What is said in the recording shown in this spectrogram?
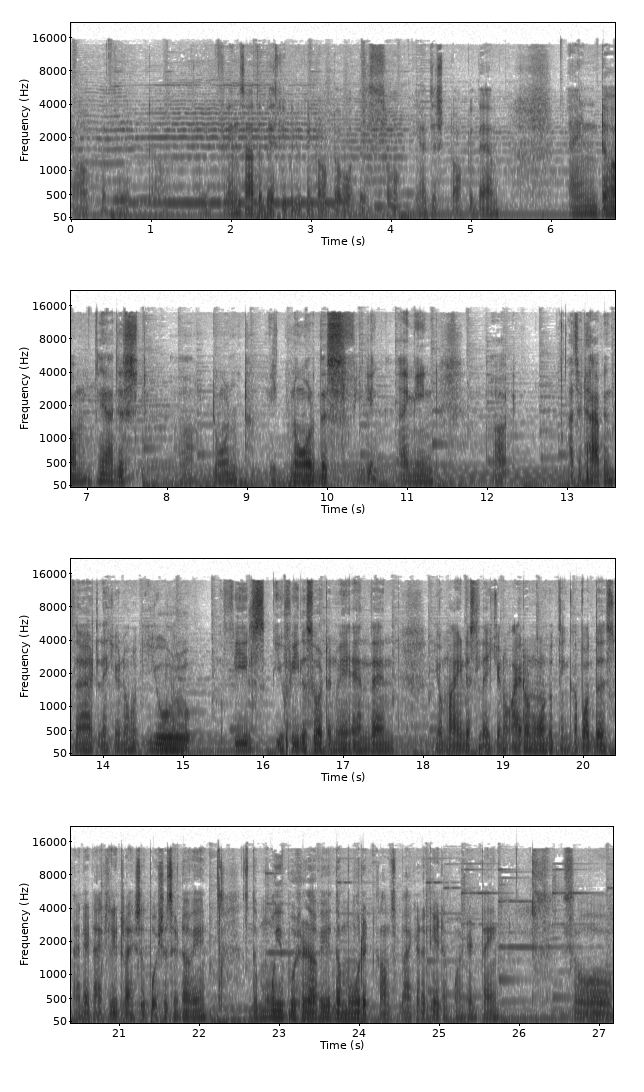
Talk with it uh, I mean, friends are the best people you can talk to about this so yeah just talk to them. And um, yeah just uh, don't ignore this feeling. I mean uh, as it happens that like you know you feels you feel a certain way and then your mind is like you know i don't want to think about this. And it actually tries to pushes it away. The more you push it away the more it comes back at a later point in time. So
